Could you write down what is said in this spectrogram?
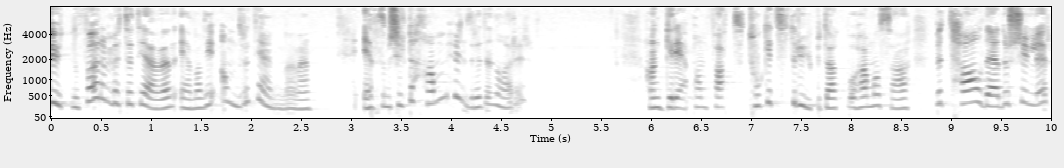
Utenfor møtte tjeneren en av de andre tjenerne, en som skyldte ham 100 denarer. Han grep ham fatt, tok et strupetak på ham og sa, Betal det du skylder.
